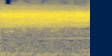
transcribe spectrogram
Shh.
